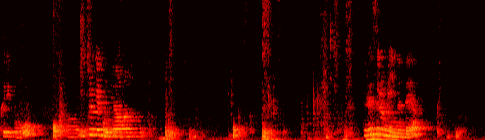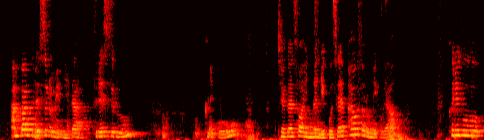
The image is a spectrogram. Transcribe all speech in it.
그리고 어, 이쪽에 보면 드레스룸이 있는데요. 안방 드레스룸입니다. 드레스룸 그리고 제가 서 있는 이곳에 파우더룸이고요. 그리고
